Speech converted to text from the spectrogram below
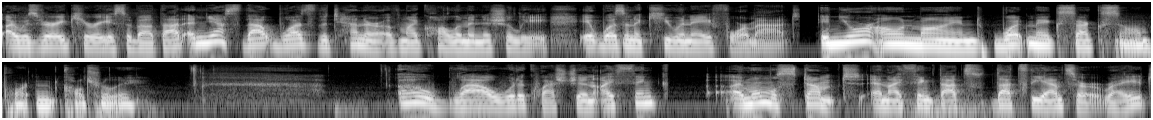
I was very curious about that. And yes, that was the tenor of my column initially. It wasn't a Q&A format. In your own mind, what makes sex so important culturally? Oh, wow, what a question. I think I'm almost stumped and I think that's that's the answer, right?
